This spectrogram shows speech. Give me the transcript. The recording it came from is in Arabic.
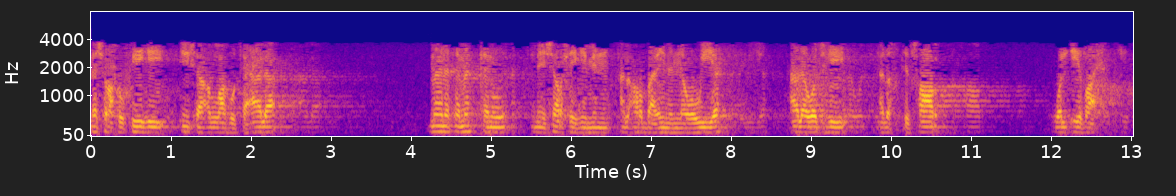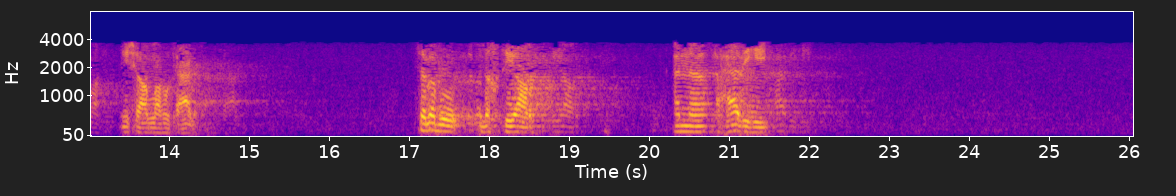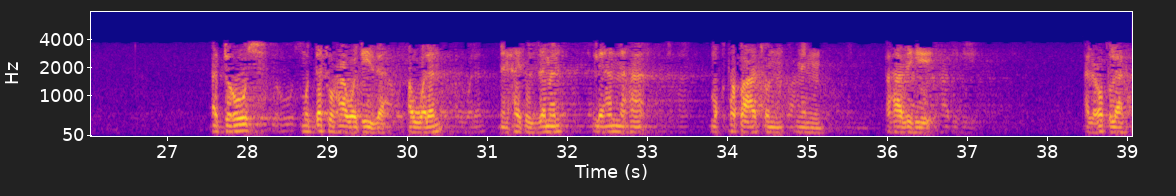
نشرح فيه إن شاء الله تعالى ما نتمكن من شرحه من الأربعين النووية على وجه الاختصار والإيضاح إن شاء الله تعالى. سبب الاختيار أن هذه الدروس مدتها وجيزة أولا من حيث الزمن لأنها مقتطعة من هذه العطلة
